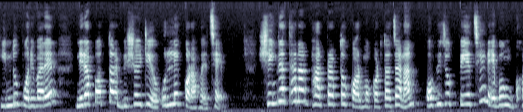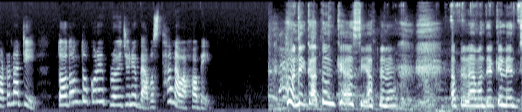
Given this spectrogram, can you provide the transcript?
হিন্দু পরিবারের নিরাপত্তার বিষয়টিও উল্লেখ করা হয়েছে। সিংড়া থানার ভারপ্রাপ্ত কর্মকর্তা জানান, অভিযোগ পেয়েছেন এবং ঘটনাটি তদন্ত করে প্রয়োজনীয় ব্যবস্থা নেওয়া হবে। অনেক আতঙ্কে আছি আপনারা আপনারা আমাদেরকে ন্যায্য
